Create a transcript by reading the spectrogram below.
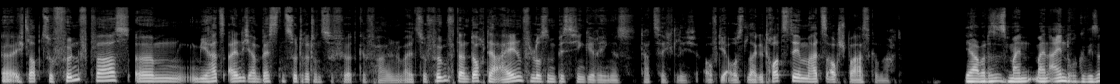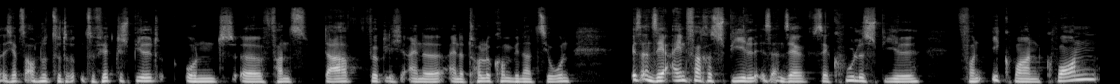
Äh, ich glaube, zu fünft war's. Ähm, mir hat's eigentlich am besten zu dritt und zu viert gefallen, weil zu fünft dann doch der Einfluss ein bisschen gering ist, tatsächlich, auf die Auslage. Trotzdem hat's auch Spaß gemacht. Ja, aber das ist mein, mein Eindruck gewesen. Ich habe es auch nur zu dritten, zu viert gespielt und äh, fand es da wirklich eine, eine tolle Kombination. Ist ein sehr einfaches Spiel, ist ein sehr, sehr cooles Spiel von Iquan Kwon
